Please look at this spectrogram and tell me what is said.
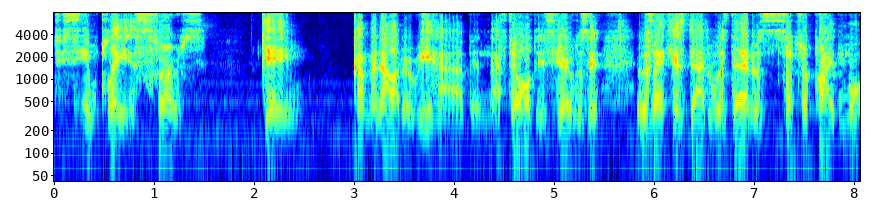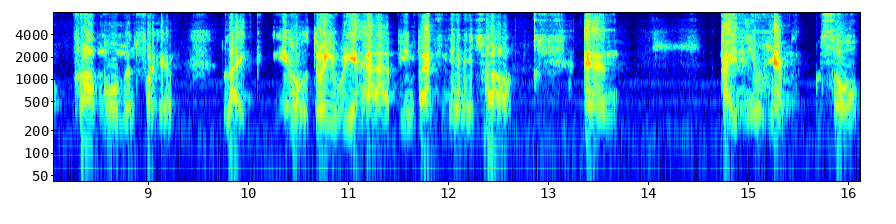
to see him play his first game coming out of rehab. And after all these years, it was it, it was like his dad was there. It was such a pride mo- proud moment for him, like you know, doing rehab, being back in the NHL, and I knew him, so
